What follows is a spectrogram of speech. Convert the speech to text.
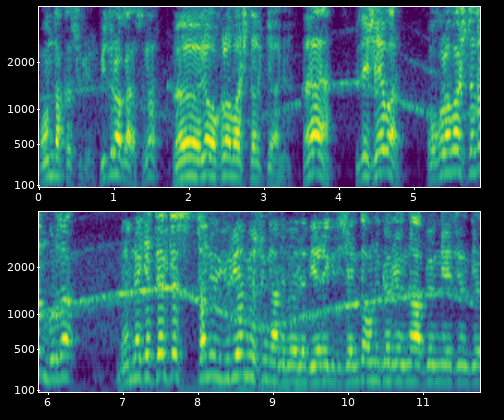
10 dakika sürüyor. Bir durak arası lan. Böyle okula başladık yani. He. Bir de şey var. Okula başladım burada memlekette herkes tanıyor. Yürüyemiyorsun yani böyle bir yere gideceğinde onu görüyorsun ne yapıyorsun ne ediyorsun diye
